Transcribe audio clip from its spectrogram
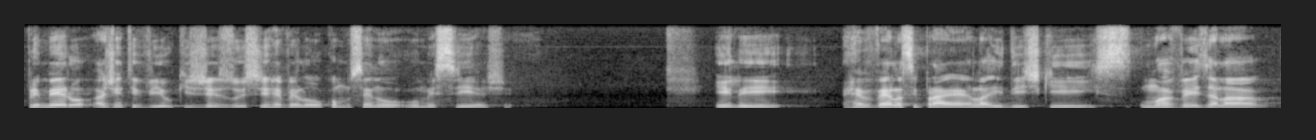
Primeiro, a gente viu que Jesus se revelou como sendo o Messias. Ele revela-se para ela e diz que uma vez ela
